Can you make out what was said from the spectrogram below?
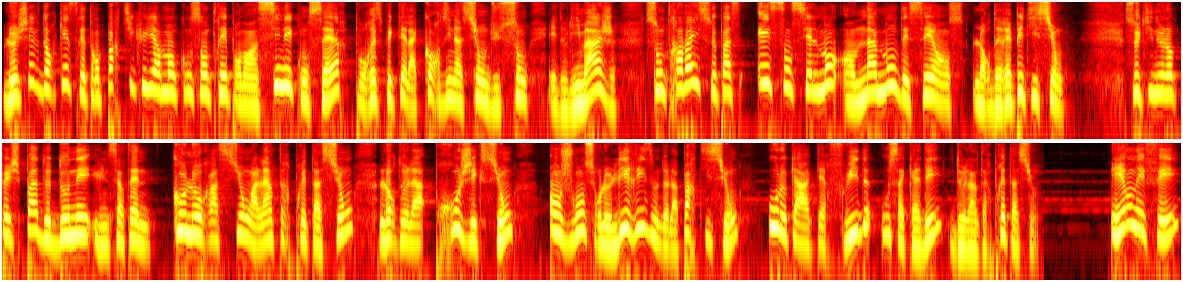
le chef d'orchestre étant particulièrement concentré pendant un ciné-concert pour respecter la coordination du son et de l'image, son travail se passe essentiellement en amont des séances, lors des répétitions. Ce qui ne l'empêche pas de donner une certaine coloration à l'interprétation lors de la projection en jouant sur le lyrisme de la partition ou le caractère fluide ou saccadé de l'interprétation. Et en effet,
